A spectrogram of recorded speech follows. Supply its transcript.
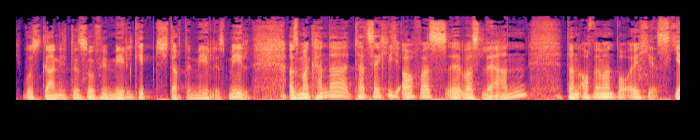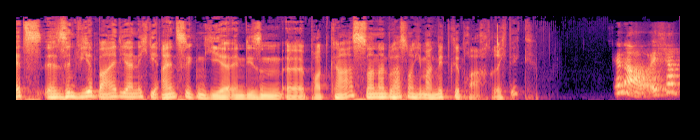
Ich wusste gar nicht, dass es so viel Mehl gibt. Ich dachte, Mehl ist Mehl. Also man kann da tatsächlich auch was, äh, was lernen, dann auch wenn man bei euch ist. Jetzt äh, sind wir beide ja nicht die einzigen hier in diesem äh, Podcast, sondern du hast noch jemanden mitgebracht, richtig? Genau, ich habe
